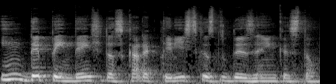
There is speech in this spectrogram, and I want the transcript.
independente das características do desenho em questão.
